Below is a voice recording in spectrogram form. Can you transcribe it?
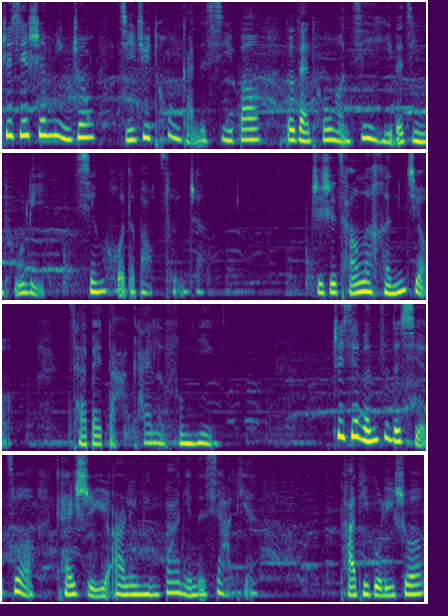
这些生命中极具痛感的细胞，都在通往记忆的净土里鲜活的保存着，只是藏了很久。才被打开了封印。这些文字的写作开始于二零零八年的夏天。帕提古利说：“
